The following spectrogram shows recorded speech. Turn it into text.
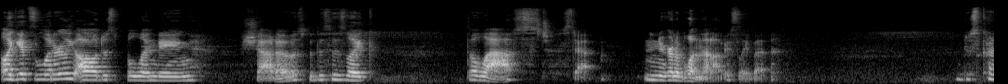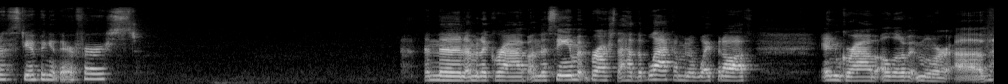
Like it's literally all just blending shadows, but this is like the last step. And you're gonna blend that obviously, but I'm just kind of stamping it there first. And then I'm gonna grab on the same brush that had the black, I'm gonna wipe it off and grab a little bit more of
